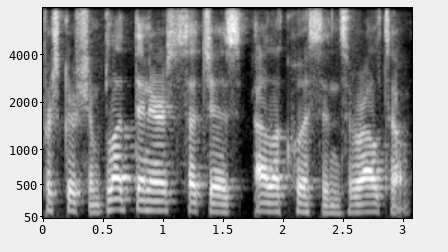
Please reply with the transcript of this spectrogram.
prescription blood thinners such as Eliquis and Xarelto.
